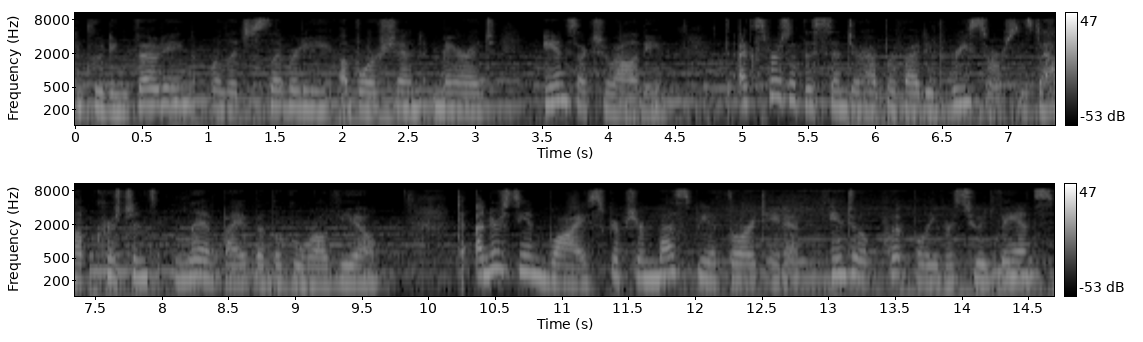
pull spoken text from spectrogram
including voting, religious liberty, abortion, marriage, and sexuality, the experts at the center have provided resources to help Christians live by a biblical worldview to understand why Scripture must be authoritative and to equip believers to advance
